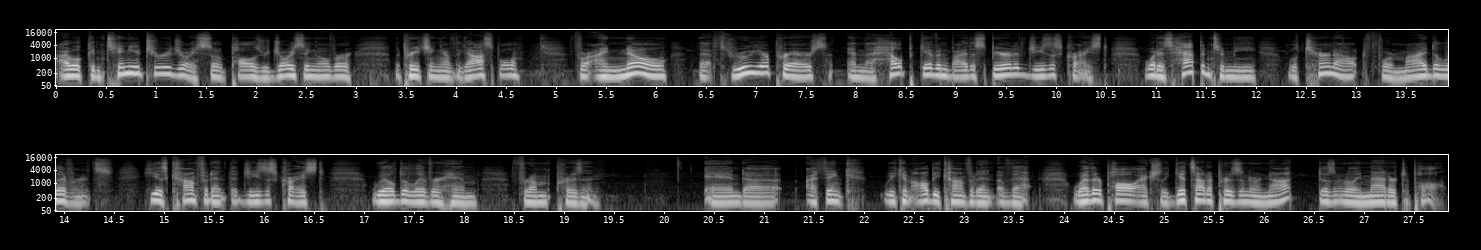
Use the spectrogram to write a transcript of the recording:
I will continue to rejoice. So Paul is rejoicing over the preaching of the gospel. For I know that through your prayers and the help given by the Spirit of Jesus Christ, what has happened to me will turn out for my deliverance. He is confident that Jesus Christ will deliver him from prison. And uh, I think we can all be confident of that. Whether Paul actually gets out of prison or not doesn't really matter to Paul.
